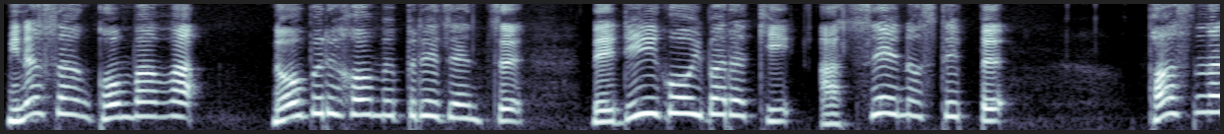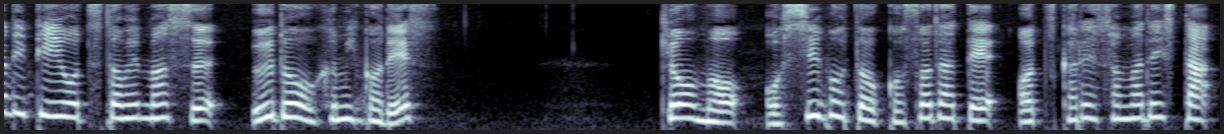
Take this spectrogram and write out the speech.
皆さんこんばんは。ノーブルホーム presents、レディーゴー茨城明日へのステップ。パーソナリティを務めます、有働文子です。今日もお仕事子育てお疲れ様でした。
